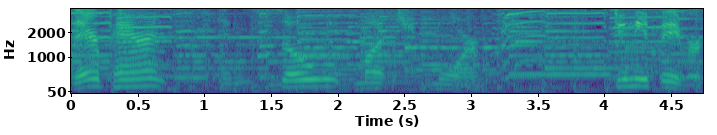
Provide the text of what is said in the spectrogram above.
their parents, and so much more. Do me a favor.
